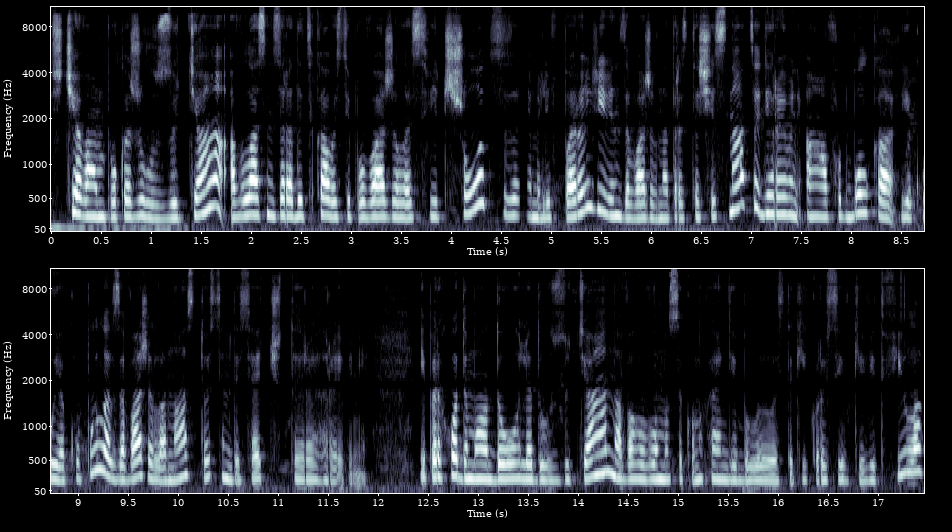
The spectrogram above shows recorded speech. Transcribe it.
Ще вам покажу взуття. А власне, заради цікавості поважила світшот з Емілі в Парижі. Він заважив на 316 гривень, а футболка, яку я купила, заважила на 174 гривні. І переходимо до огляду взуття. На ваговому секонд-хенді були ось такі кросівки від Філа.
